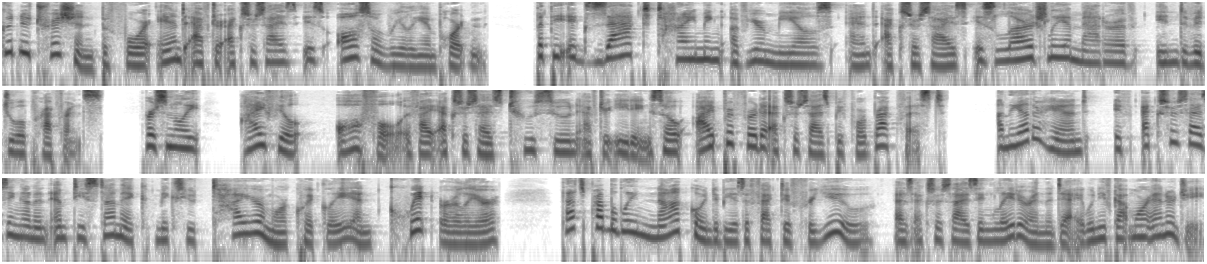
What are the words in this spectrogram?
Good nutrition before and after exercise is also really important, but the exact timing of your meals and exercise is largely a matter of individual preference. Personally, I feel awful if I exercise too soon after eating, so I prefer to exercise before breakfast. On the other hand, if exercising on an empty stomach makes you tire more quickly and quit earlier, that's probably not going to be as effective for you as exercising later in the day when you've got more energy.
